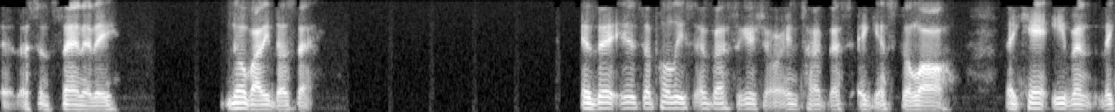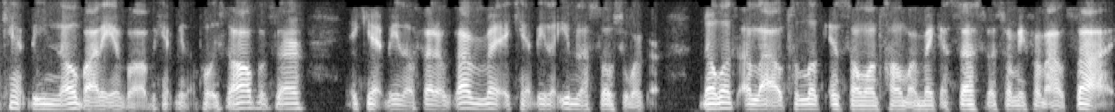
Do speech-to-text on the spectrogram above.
That's insanity. Nobody does that. If there is a police investigation or any type that's against the law, they can't even, they can't be nobody involved. It can't be no police officer. It can't be no federal government. It can't be no, even a social worker. No one's allowed to look in someone's home or make assessments for me from outside.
